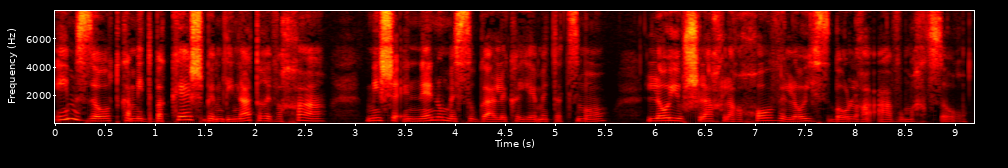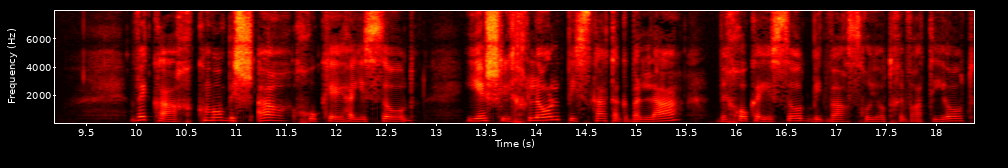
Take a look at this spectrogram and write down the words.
עם זאת, כמתבקש במדינת רווחה, מי שאיננו מסוגל לקיים את עצמו, לא יושלך לרחוב ולא יסבול רעב ומחסור. וכך, כמו בשאר חוקי היסוד, יש לכלול פסקת הגבלה בחוק היסוד בדבר זכויות חברתיות,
